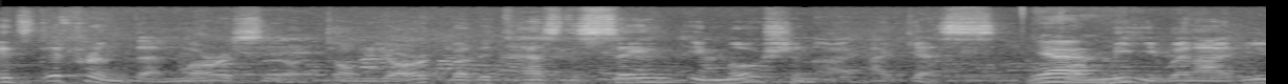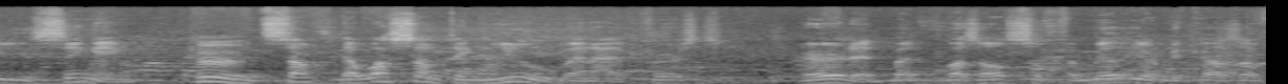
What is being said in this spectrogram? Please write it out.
It's different than Morrissey or Thom Yorke, but it has the same emotion, I, I guess. Yeah. For me, when I hear you singing, hmm. it's some, there was something new when I first heard it, but it was also familiar because of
